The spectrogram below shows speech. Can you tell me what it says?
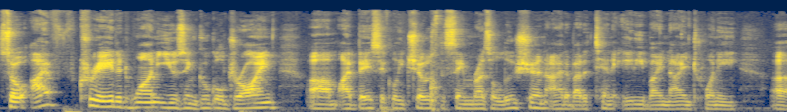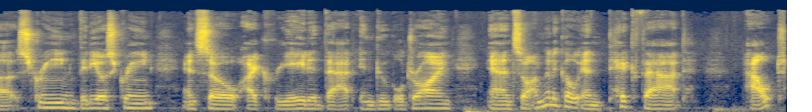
So I've created one using Google Drawing. Um, I basically chose the same resolution. I had about a 1080 by 920 uh, screen, video screen. And so I created that in Google Drawing. And so I'm going to go and pick that out.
